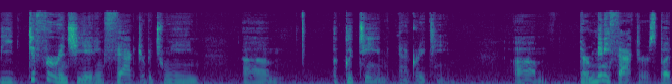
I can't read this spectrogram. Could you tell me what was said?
the differentiating factor between um, a good team and a great team. Um, there are many factors, but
